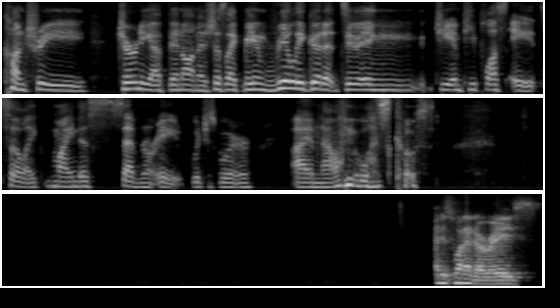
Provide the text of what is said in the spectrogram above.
country journey I've been on is just like being really good at doing GMT plus eight, so like minus seven or eight, which is where I am now on the West Coast. I just wanted to raise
